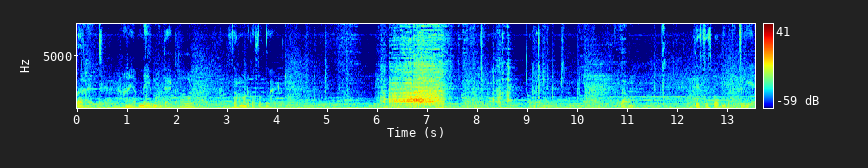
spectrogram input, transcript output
But I have made one that color, so I want to go for black. So this is what we got to get.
